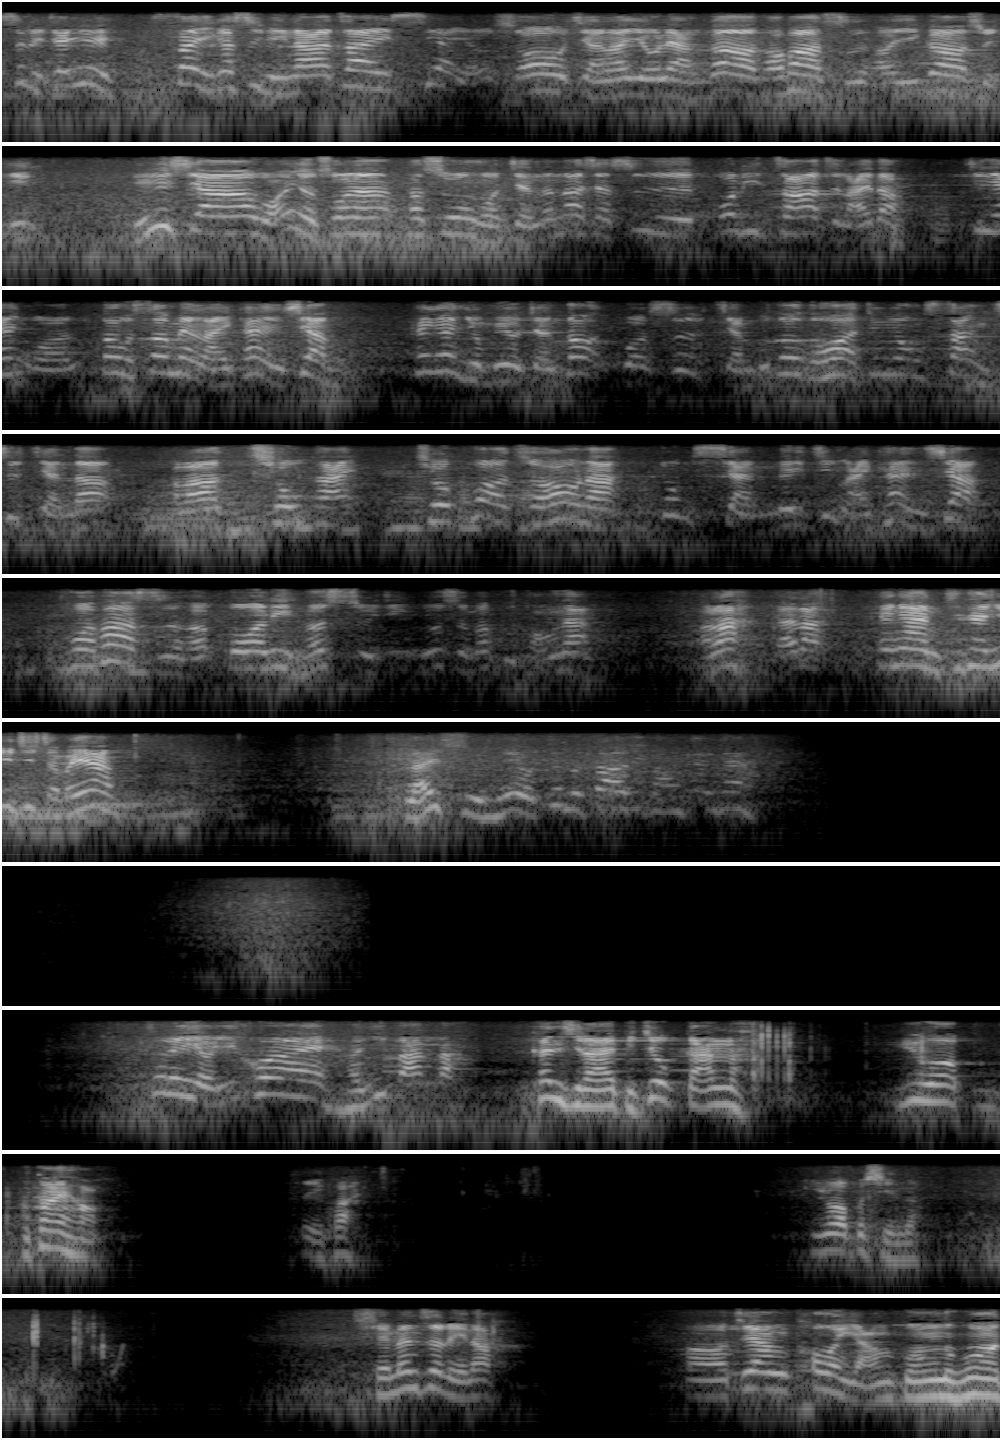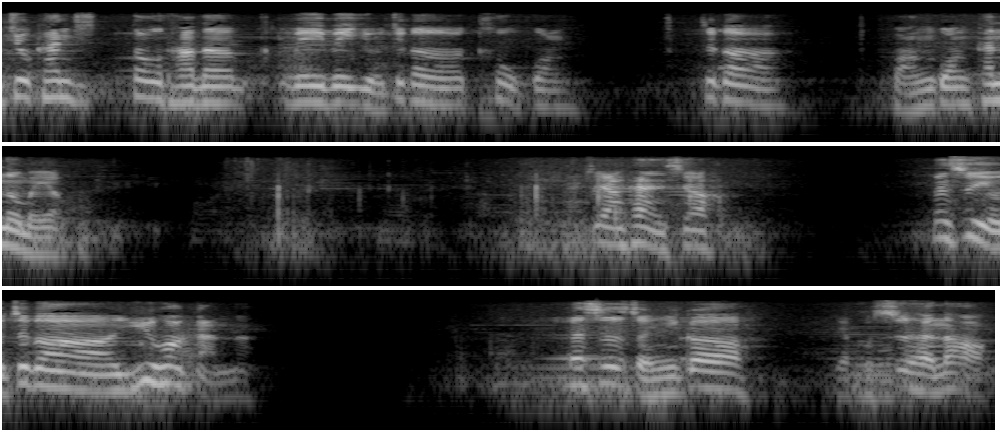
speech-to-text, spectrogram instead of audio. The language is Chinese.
是李佳玉。上一个视频呢，在下游的时候捡了有两个托帕石和一个水晶。有一些网友说呢，他说我捡的那些是玻璃渣子来的。今天我到上面来看一下，看看有没有捡到。如果是捡不到的话，就用上一次捡的把它敲开，敲破之后呢，用显微镜来看一下托帕石和玻璃和水晶有什么不同的。好了，来了，看看今天运气怎么样。来水没有这么大的地方，看看。这里有一块很一般的，看起来比较干了，玉化不太好。这一块玉化不行的。前面这里呢，啊，这样透了阳光的话，就看到它的微微有这个透光，这个黄光，看到没有？这样看一下，但是有这个玉化感的，但是整一个也不是很好。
